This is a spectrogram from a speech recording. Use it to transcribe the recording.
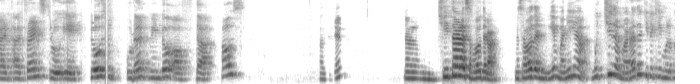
and our friends through a closed wooden window of the house ಅಂದರೆ ಶೀತಾಳ ಸಹೋದರ ಸಹೋದರನಿಗೆ ಮನೆಯ ಮುಚ್ಚಿದ ಮರದ ಕಿಟಕಿ ಮೂಲಕ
